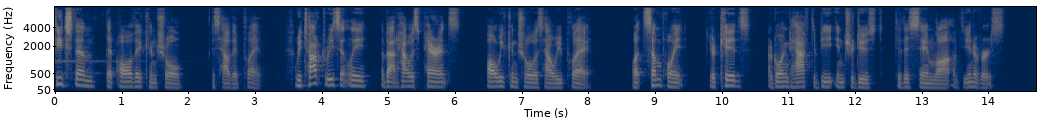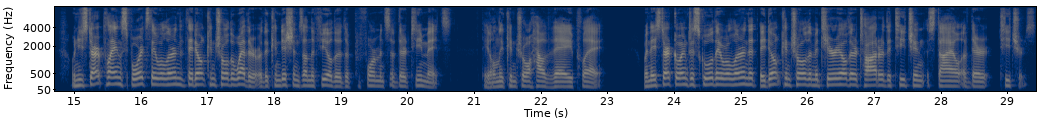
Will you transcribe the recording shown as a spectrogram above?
Teach them that all they control is how they play. We talked recently about how, as parents, all we control is how we play. Well, at some point, your kids are going to have to be introduced to this same law of the universe. When you start playing sports, they will learn that they don't control the weather or the conditions on the field or the performance of their teammates. They only control how they play. When they start going to school, they will learn that they don't control the material they're taught or the teaching style of their teachers.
